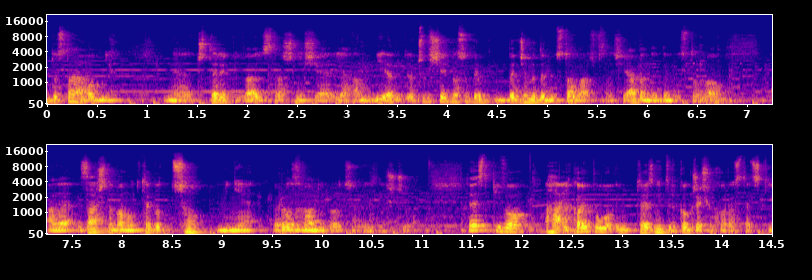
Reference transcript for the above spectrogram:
dostałem od nich e, cztery piwa i strasznie się jaram. Ja, oczywiście jedno sobie będziemy degustować, w sensie ja będę degustował, ale zacznę Wam od tego, co mnie rozwaliło, co mnie zniszczyło. To jest piwo, aha i Koipu to jest nie tylko Grzesiu Chorostecki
